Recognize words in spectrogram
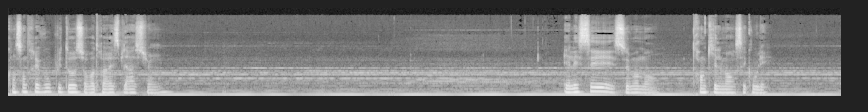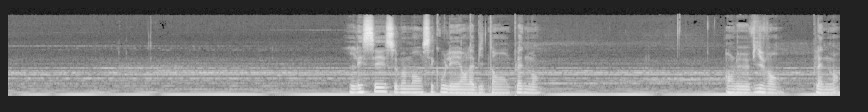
Concentrez-vous plutôt sur votre respiration et laissez ce moment tranquillement s'écouler. Laissez ce moment s'écouler en l'habitant pleinement, en le vivant pleinement.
